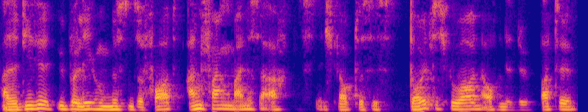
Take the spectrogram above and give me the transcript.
Also diese Überlegungen müssen sofort anfangen, meines Erachtens. Ich glaube, das ist deutlich geworden, auch in der Debatte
